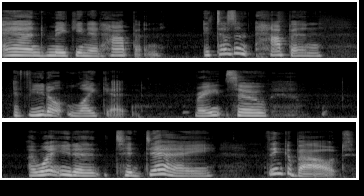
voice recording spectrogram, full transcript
and making it happen it doesn't happen if you don't like it, right? So I want you to today think about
